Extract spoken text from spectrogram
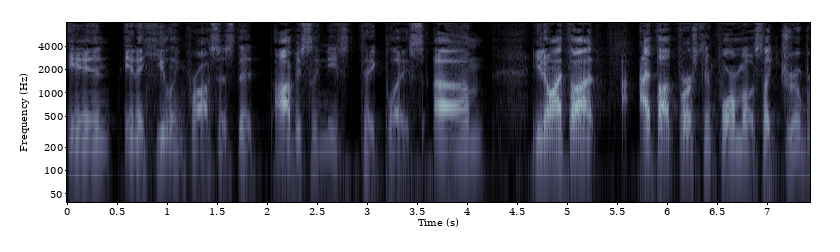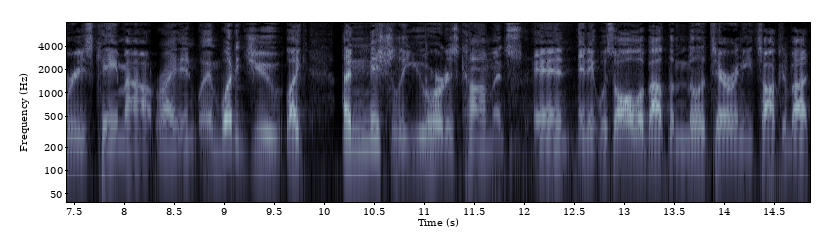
in in a healing process that obviously needs to take place. Um, you know, I thought I thought first and foremost, like Drew Brees came out right, and, and what did you like? Initially you heard his comments and and it was all about the military and he talked about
